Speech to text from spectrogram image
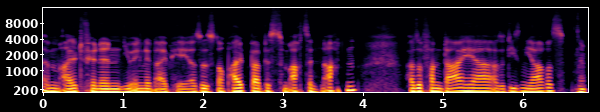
ähm, alt für einen New England IPA. Also es ist noch haltbar bis zum 18.8. Also von daher, also diesen Jahres. Ja.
